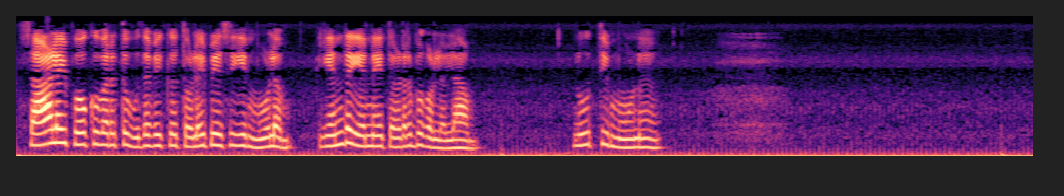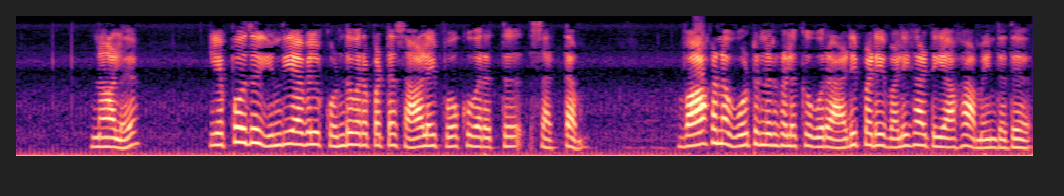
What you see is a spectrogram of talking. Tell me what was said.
சாலை போக்குவரத்து உதவிக்கு தொலைபேசியின் மூலம் எந்த எண்ணை தொடர்பு கொள்ளலாம்? நூத்தி மூணு. நாலு. எப்போது இந்தியாவில் கொண்டுவரப்பட்ட சாலை போக்குவரத்து சட்டம்? வாகன ஓட்டுநர்களுக்கு ஒரு அடிப்படை வழிகாட்டியாக அமைந்தது.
